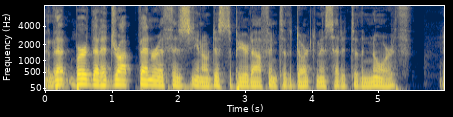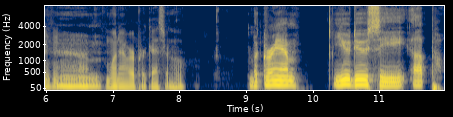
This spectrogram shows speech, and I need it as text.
And that bird that had dropped Fenrith is you know disappeared off into the darkness, headed to the north. Hmm Um. One hour per caster level. But Graham, you do see up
